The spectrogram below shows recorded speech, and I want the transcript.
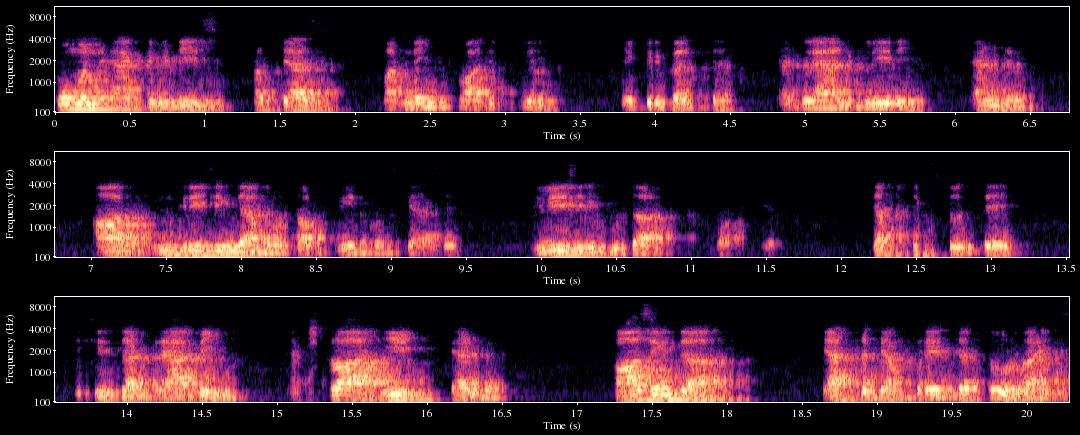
human activities such as burning fossil fuels, agriculture, and land clearing, and are increasing the amount of greenhouse gases released into the atmosphere. Step 6 to say this is the trapping extra heat and causing the earth temperature to rise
